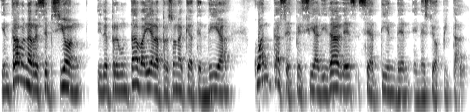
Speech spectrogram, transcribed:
y entraba en la recepción y le preguntaba ahí a la persona que atendía ¿cuántas especialidades se atienden en este hospital?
